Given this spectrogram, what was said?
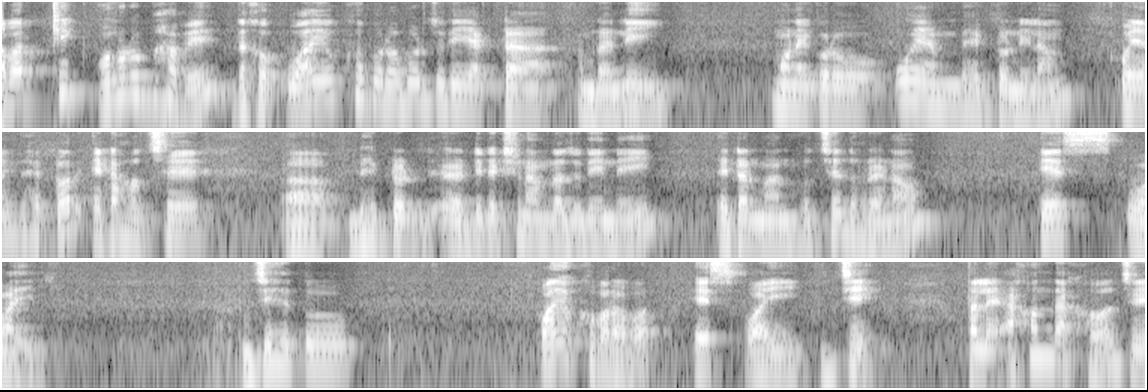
আবার ঠিক অনুরূপভাবে দেখো ওয়াই অক্ষ বরাবর যদি একটা আমরা নেই, মনে করো ও এম ভেক্টর নিলাম। ও এম ভেক্টর, এটা হচ্ছে ভেক্টর ডিরেকশন আমরা যদি নেই এটার মান হচ্ছে, ধরে নাও এস ওয়াই যেহেতু ওয়াই অক্ষ বরাবর এস ওয়াই জে তাহলে এখন দেখো যে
